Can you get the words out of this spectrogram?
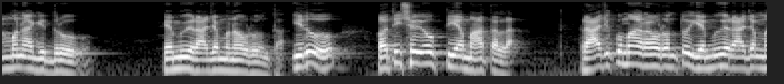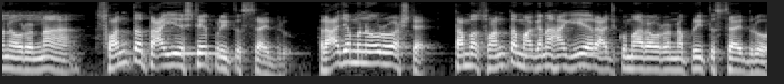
ಅಮ್ಮನಾಗಿದ್ದರು ಎಂ ವಿ ರಾಜಮ್ಮನವರು ಅಂತ. ಇದು ಅತಿಶಯೋಕ್ತಿಯ ಮಾತಲ್ಲ. ರಾಜಕುಮಾರ್ ಅವರಂತೂ ಎಂ ವಿ ರಾಜಮ್ಮನವರನ್ನು ಸ್ವಂತ ತಾಯಿಯಷ್ಟೇ ಪ್ರೀತಿಸ್ತಾ ಇದ್ದರು ರಾಜಮ್ಮನವರು ಅಷ್ಟೇ, ತಮ್ಮ ಸ್ವಂತ ಮಗನ ಹಾಗೆಯೇ ರಾಜ್ಕುಮಾರ್ ಅವರನ್ನು ಪ್ರೀತಿಸ್ತಾ ಇದ್ದರು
